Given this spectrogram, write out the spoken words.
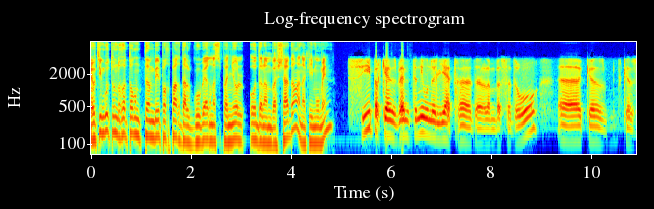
Heu tingut un retorn també per part del govern espanyol o de l'ambaixada en aquell moment? Sí, perquè ens vam tenir una lletra de l'ambassador eh, que, que ens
